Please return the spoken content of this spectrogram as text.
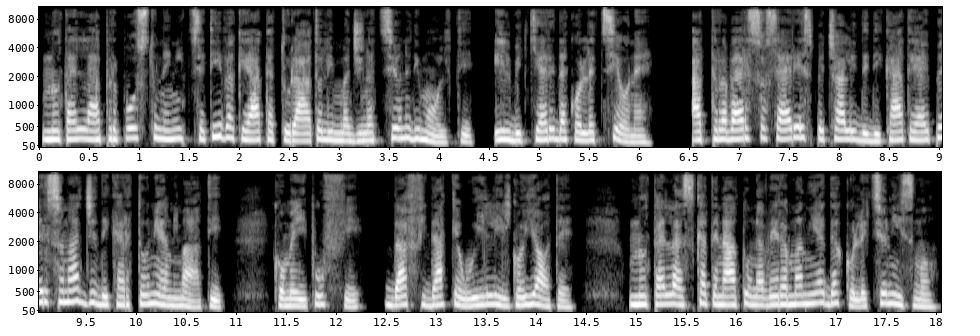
Nutella ha proposto un'iniziativa che ha catturato l'immaginazione di molti, il bicchiere da collezione. Attraverso serie speciali dedicate ai personaggi dei cartoni animati, come i Puffi, Daffy Duck e Willy il Coyote, Nutella ha scatenato una vera mania da collezionismo.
